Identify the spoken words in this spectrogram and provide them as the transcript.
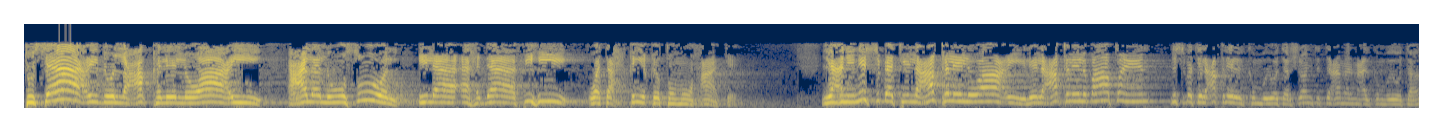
تساعد العقل الواعي على الوصول إلى أهدافه وتحقيق طموحاته. يعني نسبة العقل الواعي للعقل الباطن. نسبة العقل للكمبيوتر شلون تتعامل مع الكمبيوتر؟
